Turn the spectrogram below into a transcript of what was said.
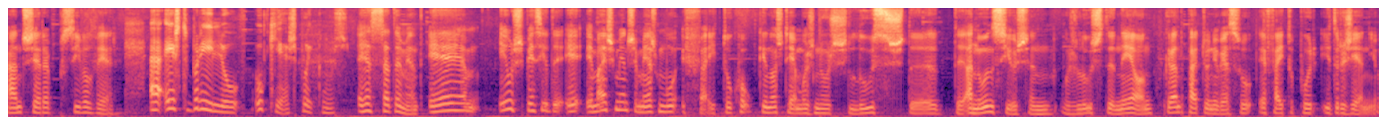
antes era possível ver. Uh, este brilho, o que é? Explique-nos. Exatamente. É, é uma espécie de. É, é, mais ou menos o mesmo efeito que nós temos nos luzes de, de anúncios, os luzes de neon. Grande parte do universo é feito por hidrogênio.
